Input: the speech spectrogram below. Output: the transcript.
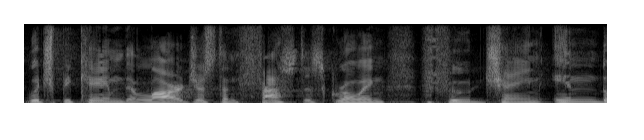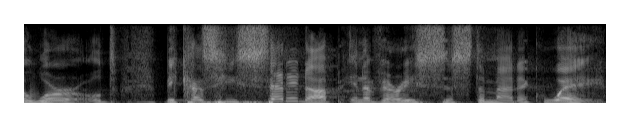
which became the largest and fastest growing food chain in the world because he set it up in a very systematic way.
